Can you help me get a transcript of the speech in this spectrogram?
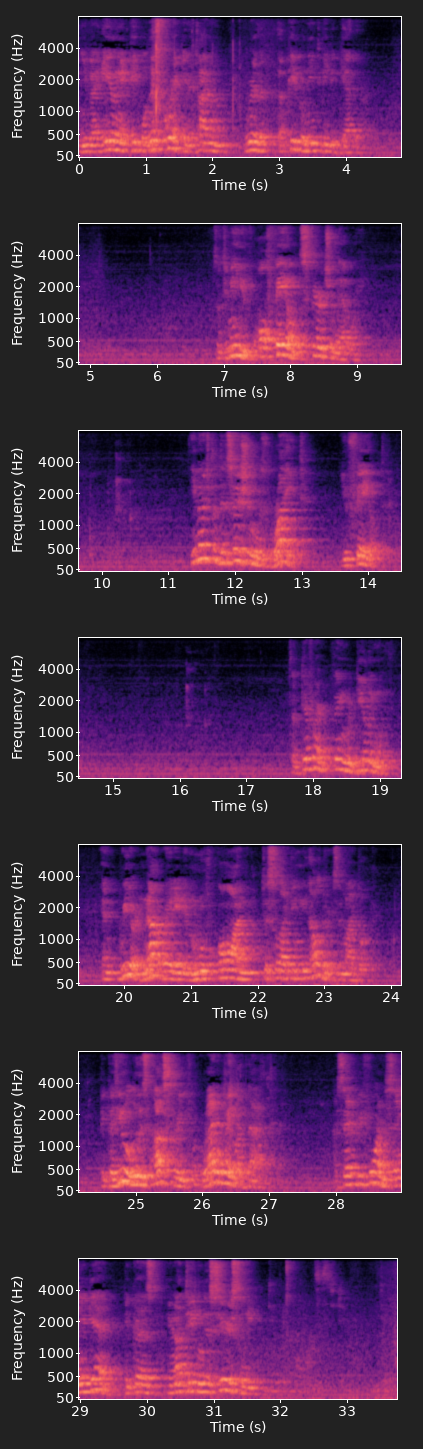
And you're going to alienate people this quick in a time where the, the people need to be together. So to me, you've all failed spiritually that way. Even if the decision was right, you failed. It's a different thing we're dealing with. And we are not ready to move on to selecting the elders in my book. Because you'll lose us three right away like that. I said it before, I'm saying again, because you're not taking this seriously.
